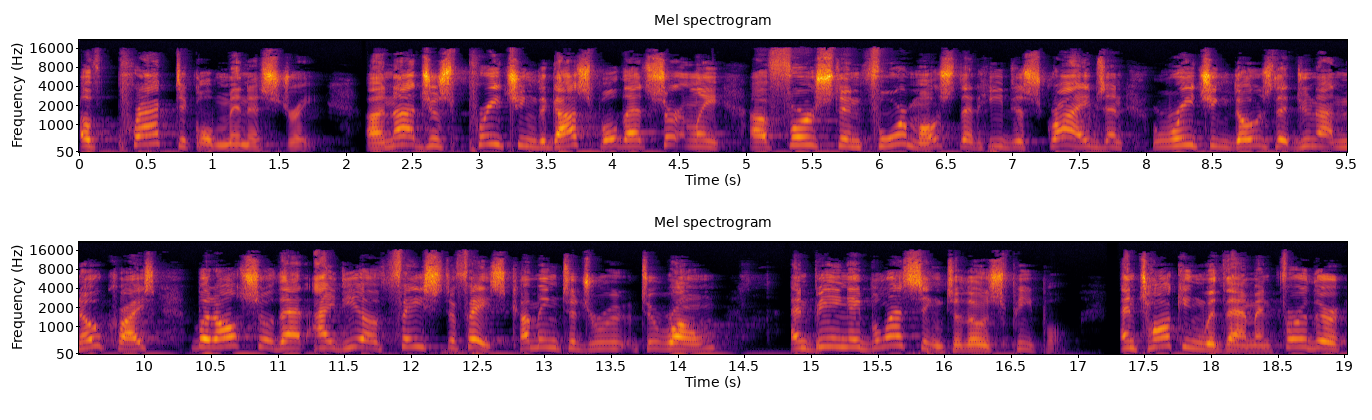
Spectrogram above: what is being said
of practical ministry. Uh, not just preaching the gospel, that's certainly uh, first and foremost that he describes and reaching those that do not know Christ, but also that idea of face to face, coming to, to Rome and being a blessing to those people and talking with them and further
